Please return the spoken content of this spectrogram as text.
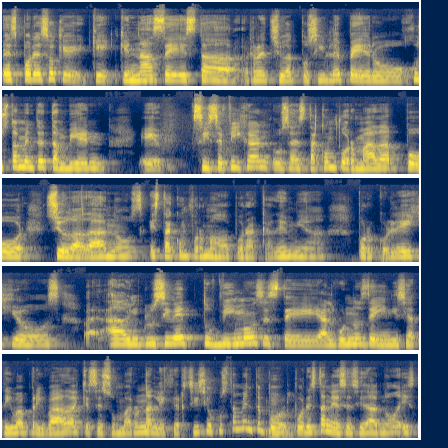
es por eso que, que, nace esta red Ciudad Posible, pero justamente también, eh, si se fijan, o sea, está conformada por ciudadanos, está conformada por academia, por colegios, ah, inclusive tuvimos este, algunos de iniciativa privada que se sumaron al ejercicio justamente por, por esta necesidad, ¿no? Es,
